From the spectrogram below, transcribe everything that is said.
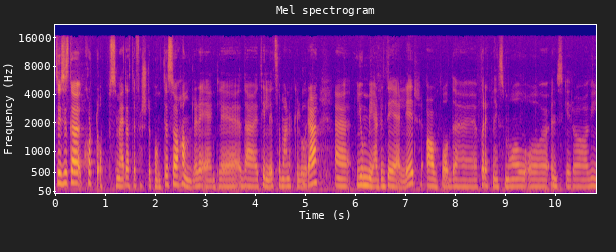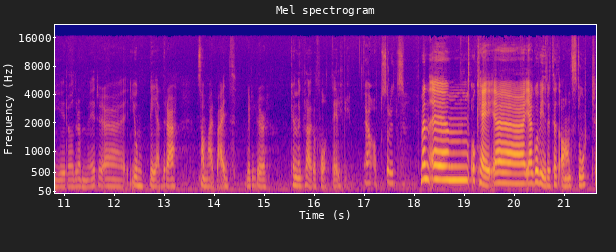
Så Hvis vi skal kort oppsummere dette første punktet, så handler det egentlig Det er tillit som er nøkkelordet. Eh, jo mer du deler av både forretningsmål og ønsker og vyer og drømmer, eh, jo bedre samarbeid vil du kunne klare å få til. Ja, absolutt. Men um, OK, jeg går videre til et annet stort,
